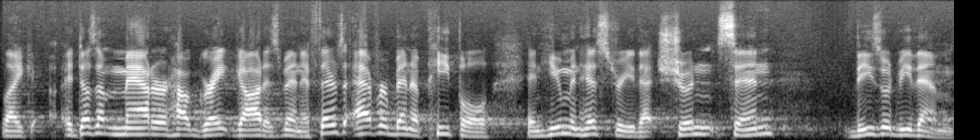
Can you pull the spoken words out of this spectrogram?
Like, it doesn't matter how great God has been. If there's ever been a people in human history that shouldn't sin, these would be them,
